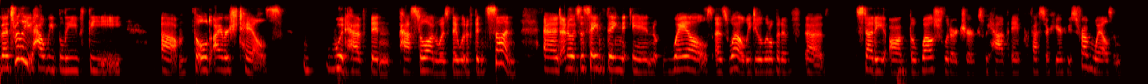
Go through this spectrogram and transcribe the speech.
that's really how we believe the um, the old Irish tales would have been passed along was they would have been sung. And i know it's the same thing in wales as well. We do a little bit of uh, study on the welsh literature because we have a professor here who's from wales and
